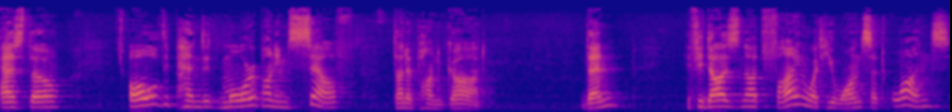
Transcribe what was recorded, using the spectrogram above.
as though all depended more upon himself than upon God. Then if he does not find what he wants at once,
